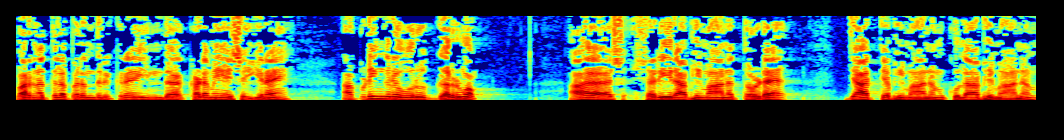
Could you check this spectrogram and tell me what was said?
வர்ணத்தில் பிறந்திருக்கிறேன் இந்த கடமையை செய்கிறேன் அப்படிங்கிற ஒரு கர்வம் ஆக சரீர அபிமானத்தோட ஜாத்தியபிமானம் குலாபிமானம்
